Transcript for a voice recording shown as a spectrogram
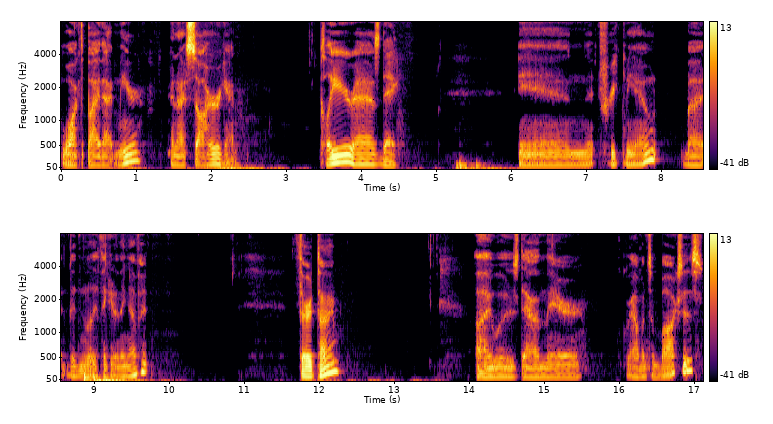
walked by that mirror, and I saw her again. Clear as day. And it freaked me out, but didn't really think anything of it. Third time, I was down there grabbing some boxes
